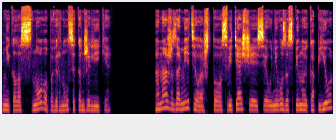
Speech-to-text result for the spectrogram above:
Николас снова повернулся к Анжелике. Она же заметила, что светящееся у него за спиной копье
